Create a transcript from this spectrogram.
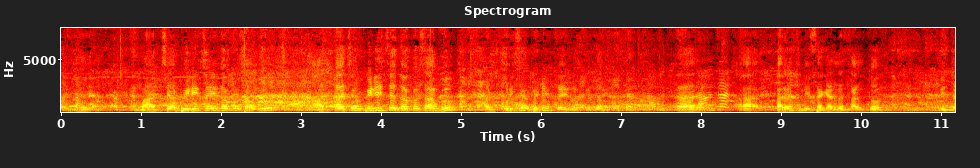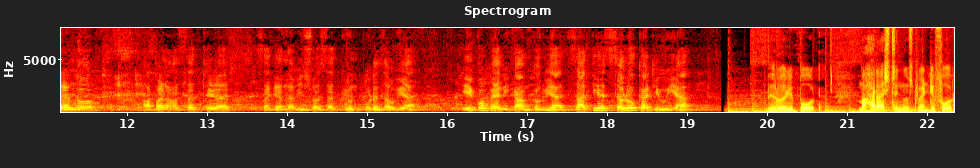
म्हणजे मागच्या पिढीचंही नको सांगू. आताच्या पिढीचं नको सांगू. आणि पुढच्या पिढीचंही नको सांगू. तर खरंच मी सगळ्यांना सांगतो. मित्रांनो आपण हसत खेळत सगळ्यांना विश्वासात घेऊन पुढे जाऊया. एकोप्याने काम करूया. जातीय सलोखा ठेवूया. Bureau report Maharashtra news twenty four.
